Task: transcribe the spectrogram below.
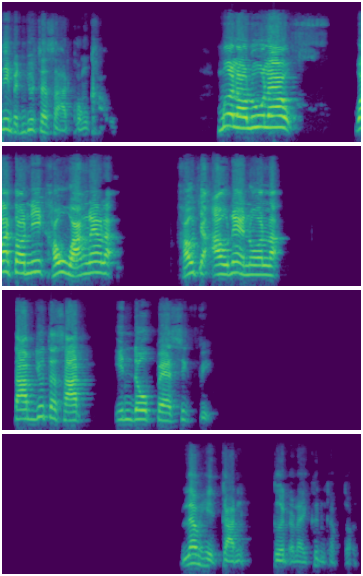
นี่เป็นยุทธศาสตร์ของเขา เมื่อเรารู้แล้วว่าตอนนี้เขาหวังแล้วล่ะ เขาจะเอาแน่นอนละ่ะ ตามยุทธศาสตร์อินโดแปซิฟิก แล้วเหตุการณ์เกิดอะไรขึ้นครับตอน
